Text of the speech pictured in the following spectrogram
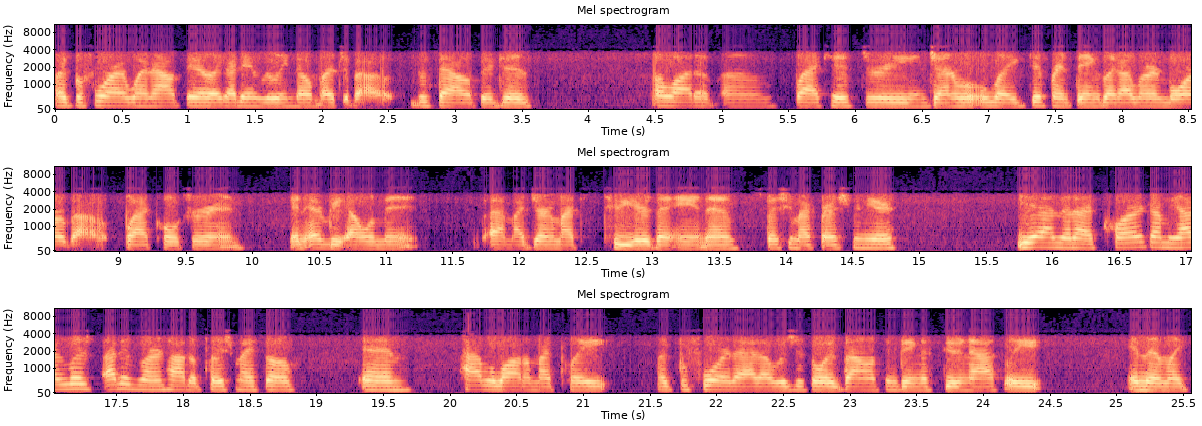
Like before I went out there, like I didn't really know much about the South or just a lot of um black history in general, like different things. Like I learned more about black culture and in every element at my during my two years at A and M, especially my freshman year. Yeah, and then at Clark, I mean, I learned I just learned how to push myself and have a lot on my plate. Like before that, I was just always balancing being a student athlete and then like,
